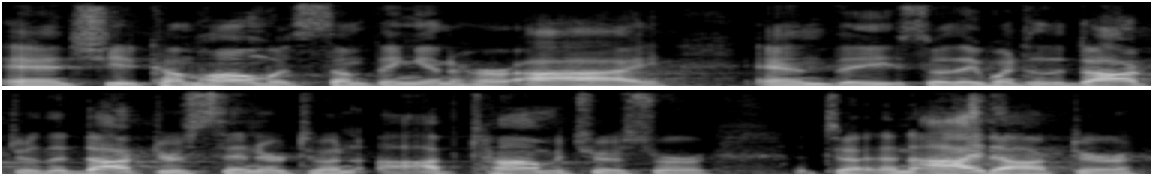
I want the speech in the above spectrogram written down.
and she had come home with something in her eye and the, so they went to the doctor. The doctor sent her to an optometrist or to an eye doctor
